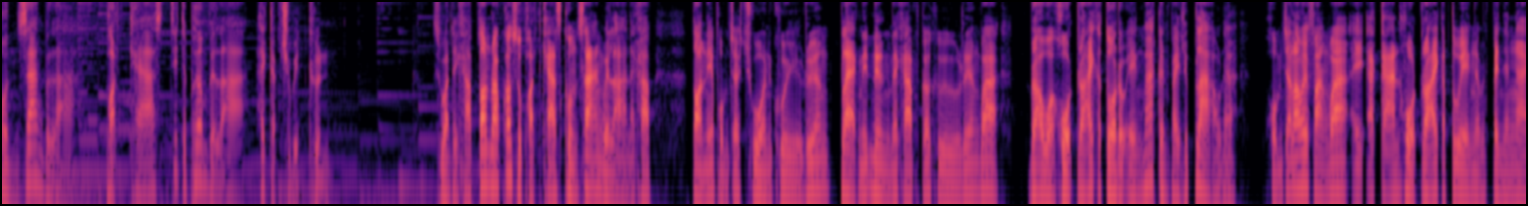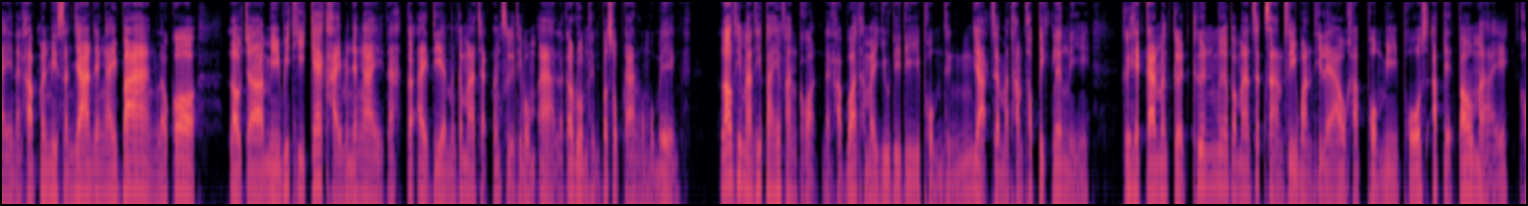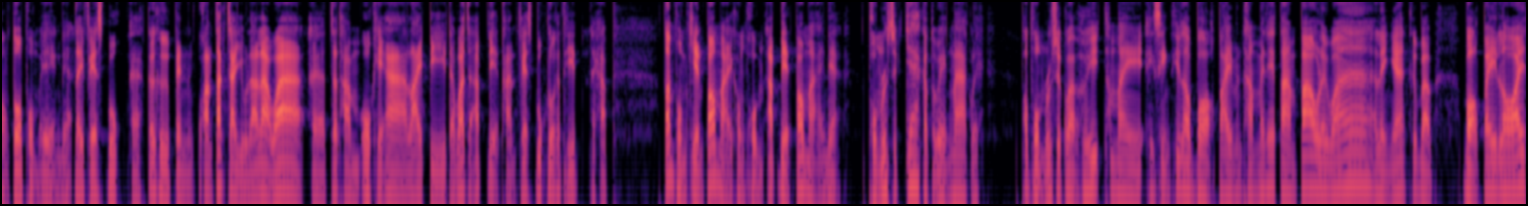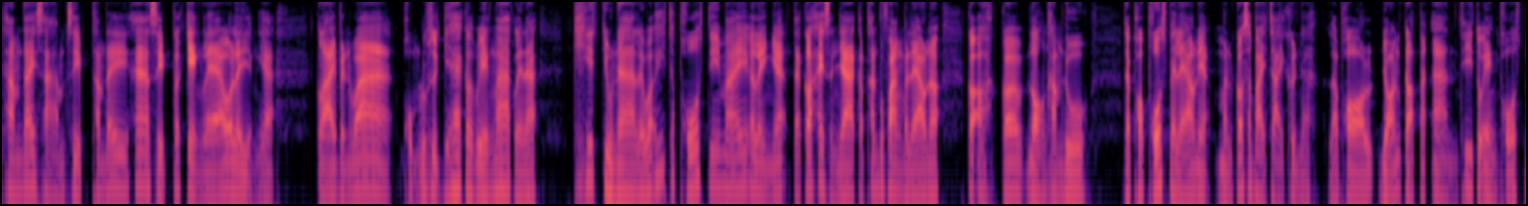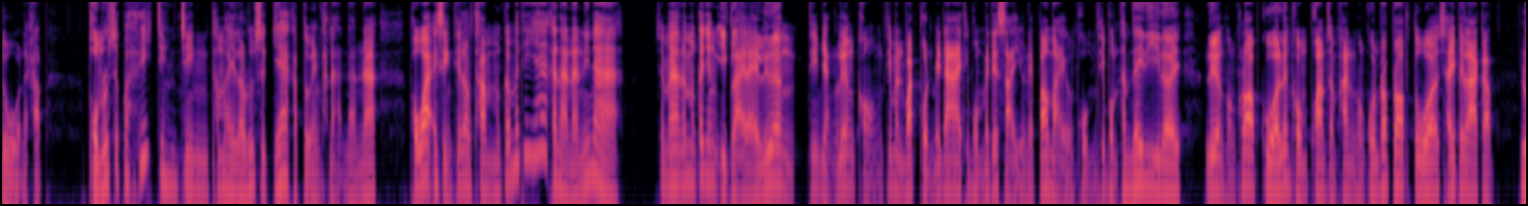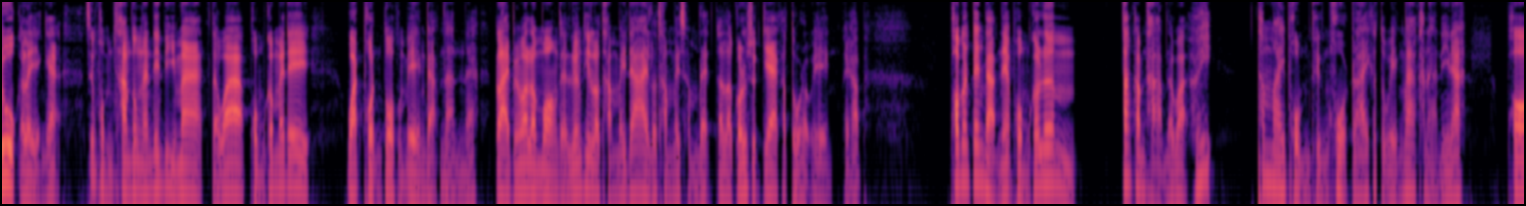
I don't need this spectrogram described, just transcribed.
คนสร้างเวลา พอดแคสต์ที่จะเพิ่มเวลาให้กับชีวิตคุณ สวัสดีครับ ต้อนรับเข้าสู่พอดแคสต์คนสร้างเวลานะครับ ตอนนี้ผมจะชวนคุยเรื่องแปลกนิดนึงนะครับ ก็คือเรื่องว่าเราอะโหดร้ายกับตัวเราเองมากเกินไปหรือเปล่านะ ผมจะเล่าให้ฟังว่าไออาการโหดร้ายกับตัวเองเนี่ยมันเป็นยังไงนะครับ มันมีสัญญาณยังไงบ้าง แล้วก็เราจะมีวิธีแก้ไขมันยังไงนะ ก็ไอเดียมันก็มาจากหนังสือที่ผมอ่าน แล้วก็รวมถึงประสบการณ์ของผมเอง เล่าที่มาที่ไปให้ฟังก่อนนะครับ ว่าทำไมอยู่ดีๆ ผมถึงอยากจะมาทำท็อปิกเรื่องนี้ คือเหตุการณ์มันเกิดขึ้นเมื่อประมาณสัก 3-4 วันที่แล้วครับ ผมมีโพสต์อัปเดตเป้าหมายของตัวผมเองเนี่ยใน Facebook นะก็คือเป็นความตั้งใจอยู่แล้วล่ะว่าจะทำ OKR รายปี แต่ว่าจะอัปเดตผ่าน Facebook ทุกอาทิตย์นะครับตอนผมเขียนเป้าหมายของผมอัปเดตเป้าหมายเนี่ยผมรู้สึกแย่กับตัวเองมากเลยเพราะผมรู้สึกว่าเฮ้ยทำไมไอสิ่งที่เราบอกไปมันทำไม่ได้ตามเป้าเลยว่าอะไรเงี้ยคือแบบ บอกไปร้อยทำได้ 30ทำได้ 50 ก็เก่งแล้วอะไรอย่างเงี้ยกลายเป็นว่าผมรู้สึกแย่กับตัวเองมากเลยนะ คิดอยู่นานเลยว่าจะโพสต์ดีไหมอะไรเงี้ยแต่ก็ให้สัญญากับท่านผู้ฟังไปแล้วเนาะก็อะก็ลองทำดู แต่พอโพสต์ไปแล้วเนี่ยมันก็สบายใจขึ้นนะ แล้วพอย้อนกลับมาอ่านที่ตัวเองโพสต์ดูนะครับผมรู้สึกว่าเฮ้ยจริง ๆทำไมเรารู้สึกแย่กับตัวเองขนาดนั้นนะ เพราะว่าไอสิ่งที่เราทำมันก็ไม่ได้แย่ขนาดนั้นนี่นา ใช่ไหมแล้วมันก็ยังมีอีกหลาย ๆ เรื่องที่อย่างเรื่องของที่มันวัดผลไม่ได้ที่ผมไม่ได้ใส่อยู่ในเป้าหมายของผม ที่ผมทำได้ดีเลย เรื่องของครอบครัวเรื่องของความสัมพันธ์ของคนรอบ ๆ ตัวใช้เวลากับลูกอะไรอย่างเงี้ย ซึ่งผมทำตรงนั้นได้ดีมาก แต่ว่าผมก็ไม่ได้วัดผลตัวผมเองแบบนั้นนะกลายเป็นว่าเรามองแต่เรื่องที่เราทำไม่ได้ เราทำไม่สำเร็จ แล้วเราก็รู้สึกแย่กับตัวเราเองนะครับพอมันเป็นแบบเนี้ยผมก็เริ่มตั้งคำถามแล้วว่าเฮ้ยทำไมผมถึงโหดร้ายกับตัวเองมากขนาดนี้นะ พอ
